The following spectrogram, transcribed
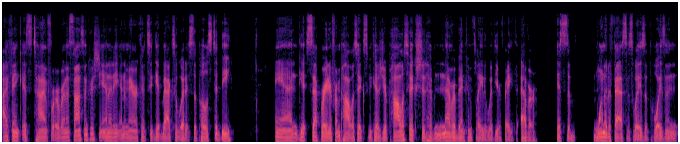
I think it's time for a renaissance in Christianity in America to get back to what it's supposed to be and get separated from politics because your politics should have never been conflated with your faith ever. It's the one of the fastest ways to poison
